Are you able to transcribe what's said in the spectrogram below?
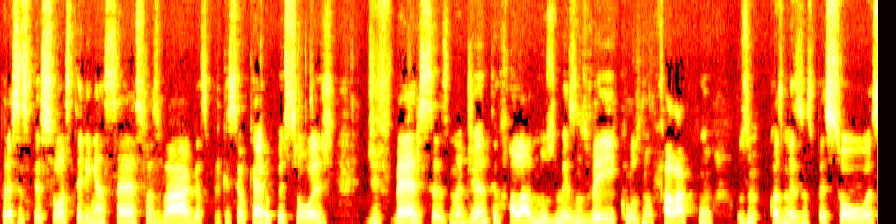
para essas pessoas terem acesso às vagas? Porque se eu quero pessoas diversas, não adianta eu falar nos mesmos veículos, não falar com, os, com as mesmas pessoas.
